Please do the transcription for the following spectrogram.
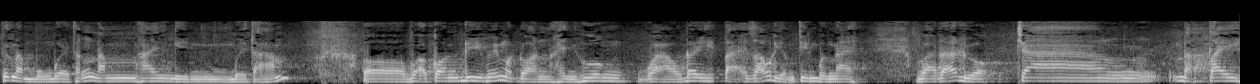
tức là mùng 10 tháng 5 2018, ờ, vợ con đi với một đoàn hành hương vào đây tại giáo điểm tin mừng này và đã được cha đặt tay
